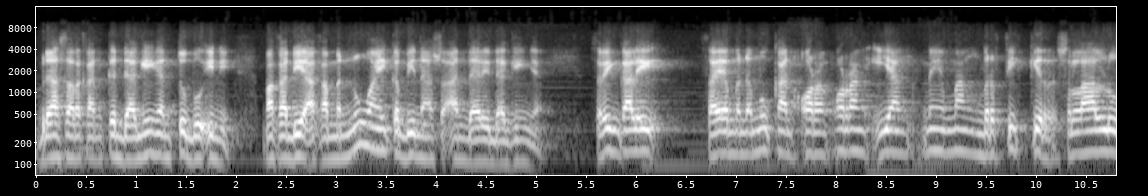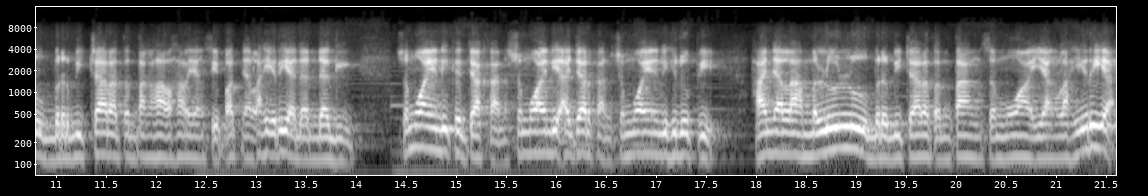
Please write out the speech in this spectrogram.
berdasarkan kedagingan tubuh ini, maka dia akan menuai kebinasaan dari dagingnya. Seringkali saya menemukan orang-orang yang memang berpikir selalu berbicara tentang hal-hal yang sifatnya lahiriah dan daging. Semua yang dikerjakan, semua yang diajarkan, semua yang dihidupi hanyalah melulu berbicara tentang semua yang lahiriah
